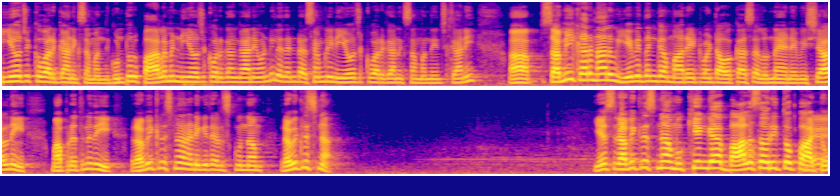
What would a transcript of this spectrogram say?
నియోజకవర్గానికి సంబంధించి గుంటూరు పార్లమెంట్ నియోజకవర్గం కానివ్వండి లేదంటే అసెంబ్లీ నియోజకవర్గానికి సంబంధించి కానీ సమీకరణాలు ఏ విధంగా మారేటువంటి అవకాశాలు ఉన్నాయనే విషయాల్ని మా ప్రతినిధి రవికృష్ణ అని అడిగి తెలుసుకుందాం. రవికృష్ణ ఎస్ రవికృష్ణ ముఖ్యంగా బాలశౌరితో పాటు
